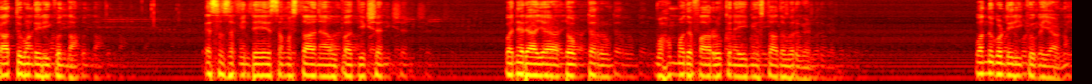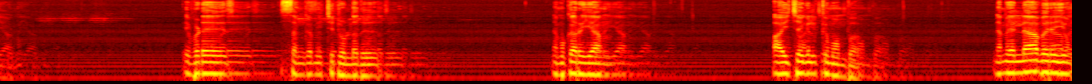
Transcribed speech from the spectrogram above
കാത്തുകൊണ്ടിരിക്കുന്ന എസ് എസ് എഫിന്റെ സംസ്ഥാന ഉപാധ്യക്ഷൻ വന്യരായ ഡോക്ടർ മുഹമ്മദ് ഫാറൂഖ് നൈമി ഉസ്താദ് അവർ വന്നുകൊണ്ടിരിക്കുകയാണ്. ഇവിടെ സംഗമിച്ചിട്ടുള്ളത്? നമുക്കറിയാം ആഴ്ചകൾക്ക് മുമ്പ് നമ്മെല്ലാവരെയും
